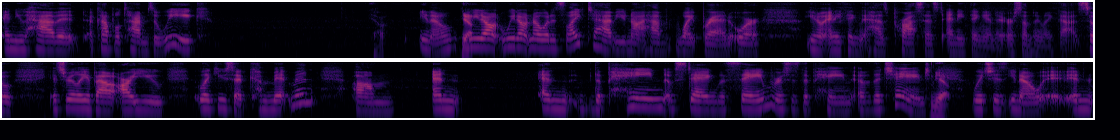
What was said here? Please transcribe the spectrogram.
and you have it a couple times a week Yeah. you know we don't we don't know what it's like to have you not have white bread or you know anything that has processed anything in it or something like that. So it's really about are you like you said commitment um, and and the pain of staying the same versus the pain of the change Yep. which is you know and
